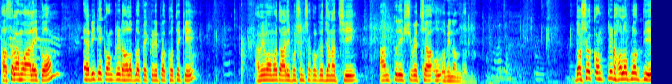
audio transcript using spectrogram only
আসসালামু আলাইকুম। এবিকে কংক্রিট হল ব্লক ফ্যাক্টরির পক্ষ থেকে আমি মোহাম্মদ আরিফ হোসেন সকলকে জানাচ্ছি আন্তরিক শুভেচ্ছা ও অভিনন্দন। দর্শক, কংক্রিট হল ব্লক দিয়ে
